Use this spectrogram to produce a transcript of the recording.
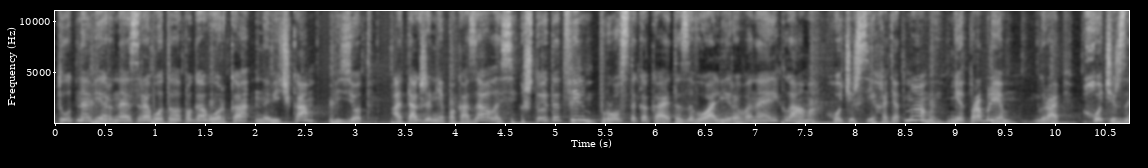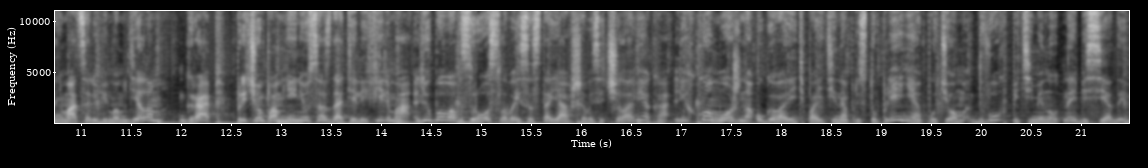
Тут, наверное, сработала поговорка «новичкам везет». А также мне показалось, что этот фильм просто какая-то завуалированная реклама. Хочешь съехать от мамы? Нет проблем. Грабь. Хочешь заниматься любимым делом? Грабь. Причем, по мнению создателей фильма, любого взрослого и состоявшегося человека легко можно уговорить пойти на преступление путем двух-пятиминутной беседы.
